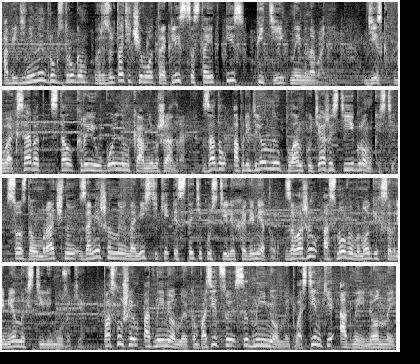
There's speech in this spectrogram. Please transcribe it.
объединены друг с другом, в результате чего трек-лист состоит из пяти наименований. Диск Black Sabbath стал краеугольным камнем жанра, задал определенную планку тяжести и громкости, создал мрачную, замешанную на мистике эстетику стиля хэви-метал, заложил основы многих современных стилей музыки. Послушаем одноименную композицию с одноименной пластинки одноименной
